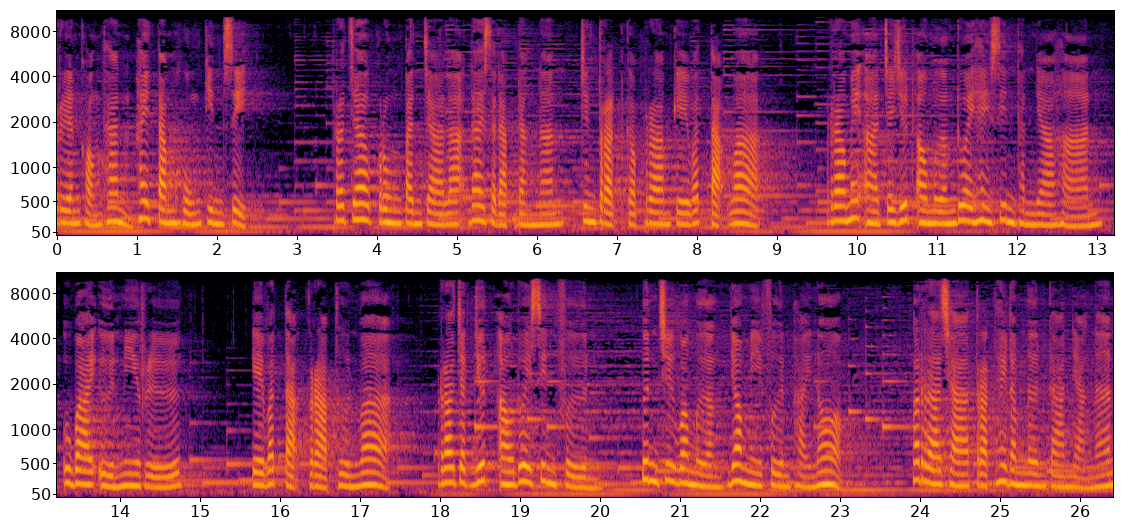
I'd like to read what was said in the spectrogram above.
เรือนของท่านให้ตำหุงกินสิ พระเจ้ากรุงปัญจาละได้สดับดังนั้น จึงตรัสกับพรามเกวัตตะว่า เราไม่อาจจะยึดเอาเมืองด้วยให้สิ้นธัญญาหาร อุบายอื่นมีหรือ เกวัตตะกราบทูลว่า เราจะยึดเอาด้วยสิ้นฟืน ขึ้นชื่อว่าเมืองย่อมมีฟืนภายนอก พระราชาตรัสให้ดำเนินการอย่างนั้น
